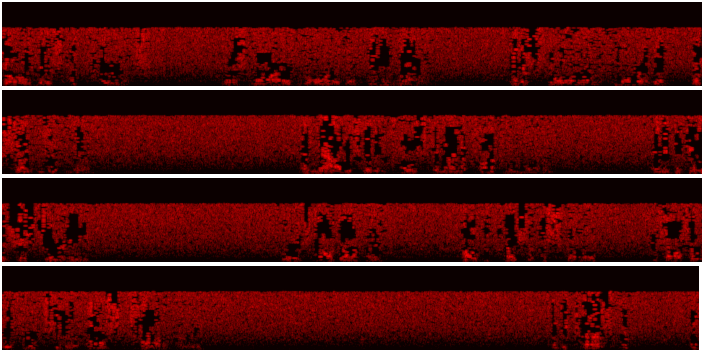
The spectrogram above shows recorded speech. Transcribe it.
So his appearance was wide more than any man, and his form more than the sons of men. And now he's getting close to 9 o'clock in the morning, and he begins his journey towards Golgotha, called the Skull. It's also referred to as Calvary. And because of, of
